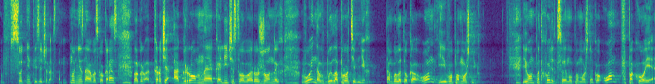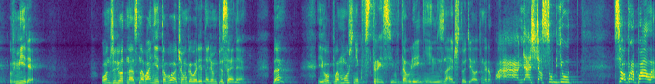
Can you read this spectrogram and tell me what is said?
в сотни тысяч раз. Ну, не знаю во сколько раз. Короче, огромное количество вооруженных воинов было против них. Там было только он и его помощник. И он подходит к своему помощнику. Он в покое, в мире – он живет на основании того, о чем говорит о нем Писание. Да? Его помощник в стрессе, в давлении, не знает, что делать. Он говорит, а, меня сейчас убьют, все пропало.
